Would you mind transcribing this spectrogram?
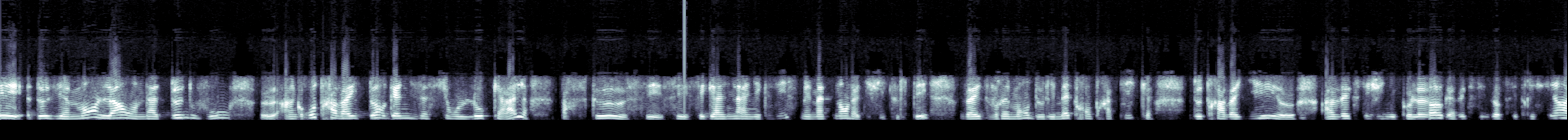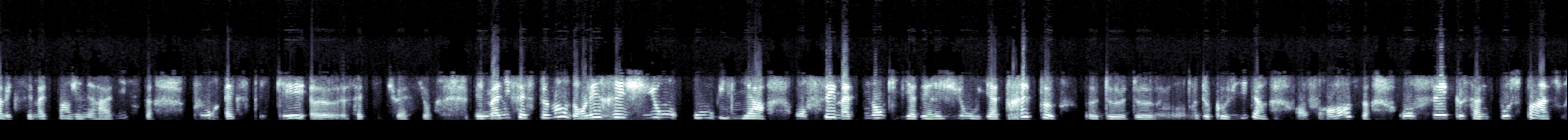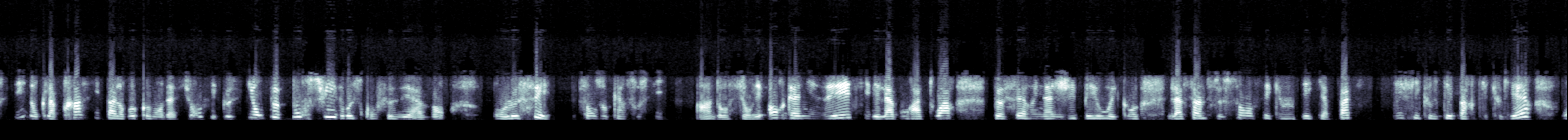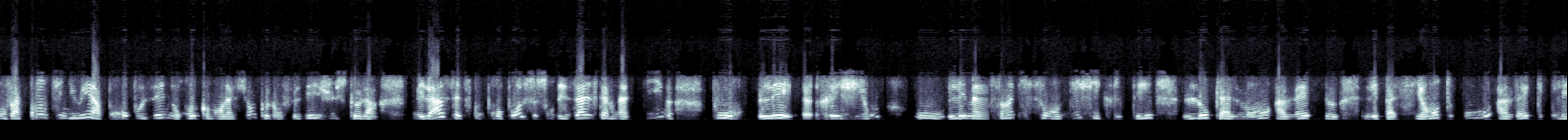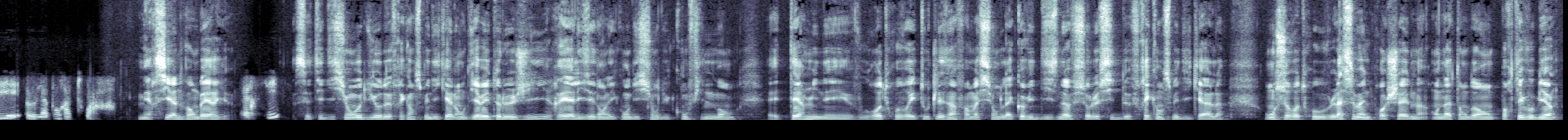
Et deuxièmement, là, on a de nouveau euh, un gros travail d'organisation locale parce que ces, ces, ces, guidelines existent, mais maintenant la difficulté va être vraiment de les mettre en pratique, de travailler euh, avec ces gynécologues, avec ces obstétriciens, avec ces médecins généralistes pour expliquer euh, cette situation. Mais manifestement, dans les régions où il y a, on sait maintenant qu'il y a des régions où il y a très peu de, de, de, Covid en France. On sait que ça ne pose pas un souci. Donc la principale recommandation, c'est que si on peut poursuivre ce qu'on faisait avant, on le fait sans aucun souci. Hein, donc si on est organisé, si les laboratoires peuvent faire une HGPO et que la femme se sent en sécurité, qu'il n'y a pas de difficulté particulière, on va continuer à proposer nos recommandations que l'on faisait jusque-là. Mais là, c'est ce qu'on propose, ce sont des alternatives pour les euh, régions ou les médecins qui sont en difficulté localement avec euh, les patientes ou avec les euh, laboratoires. Merci Anne Vanberg. Merci. Cette édition audio de Fréquence médicale en diabétologie, réalisée dans les conditions du confinement, est terminée. Vous retrouverez toutes les informations de la Covid-19 sur le site de Fréquence médicale. On se retrouve la semaine prochaine. En attendant, portez-vous bien.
